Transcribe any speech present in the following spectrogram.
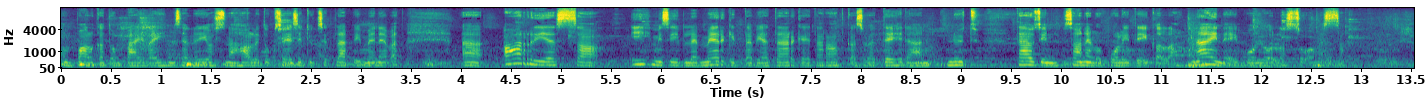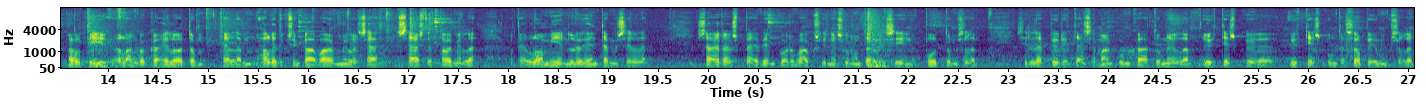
on palkaton päivä ihmiselle, jos nämä hallituksen esitykset läpi menevät. Arjessa ihmisille merkittäviä tärkeitä ratkaisuja tehdään nyt täysin sanelupolitiikalla. Näin ei voi olla Suomessa. Outi Alanko Kahiluoto tällä hallituksen kaavaamilla säästötoimilla, kuten lomien lyhentämisellä, sairauspäivien korvauksiin ja sunnuntaillisiin puuttumisella, sillä pyritään saman kuin kaatuneella yhteiskuntasopimuksella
